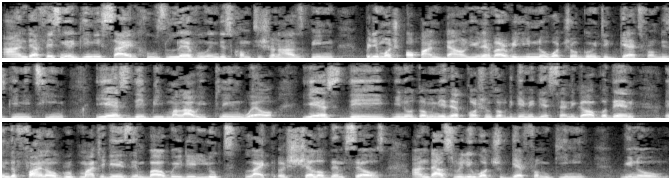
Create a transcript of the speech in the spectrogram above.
And they are facing a Guinea side whose level in this competition has been pretty much up and down. You never really know what you're going to get from this Guinea team. Yes, they beat Malawi playing well. Yes, they, you know, dominated portions of the game against Senegal. But then in the final group match against Zimbabwe, they looked like a shell of themselves. And that's really what you get from Guinea. You know,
